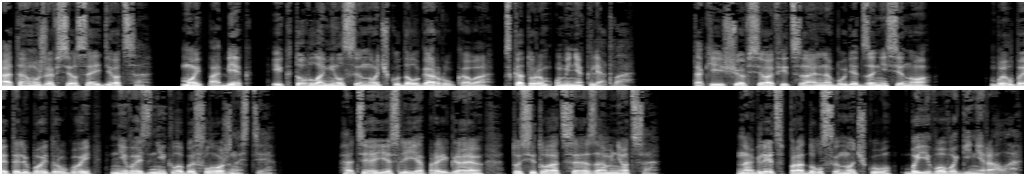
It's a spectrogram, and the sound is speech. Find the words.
а там уже все сойдется. Мой побег и кто вломил сыночку Долгорукова, с которым у меня клятва. Так еще все официально будет занесено. Был бы это любой другой, не возникло бы сложности. Хотя, если я проиграю, то ситуация замнется. Наглец продул сыночку боевого генерала.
